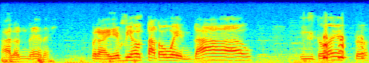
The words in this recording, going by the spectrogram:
a los nenes. Pero ahí el viejo está todo vendado y todo esto.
